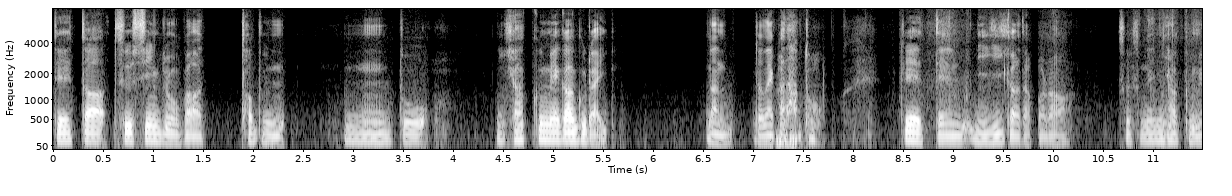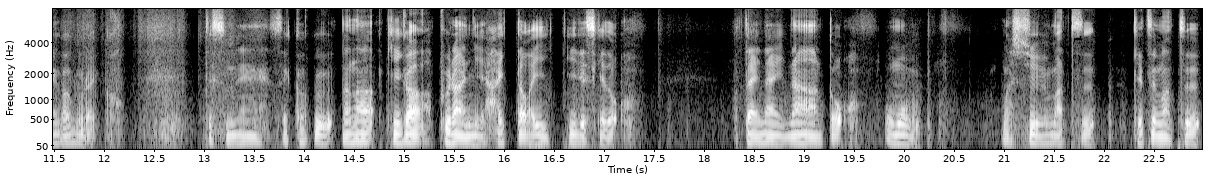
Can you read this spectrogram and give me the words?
データ通信量が多分うんと200メガぐらいなんじゃないかなと。0.2ギガだからそうですね200メガぐらいか。ですね。せっかく7ギガプランに入ったはいいですけどもったいないなぁと思う、まあ、週末月末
